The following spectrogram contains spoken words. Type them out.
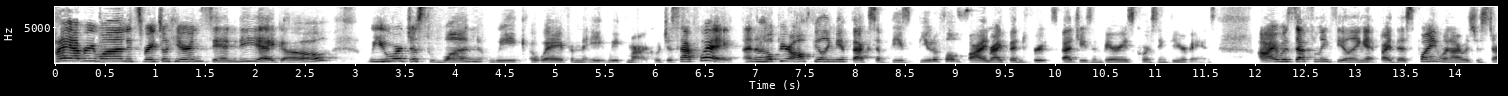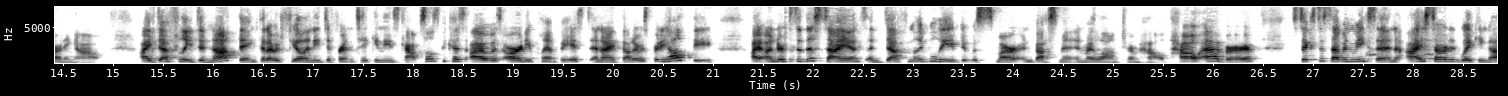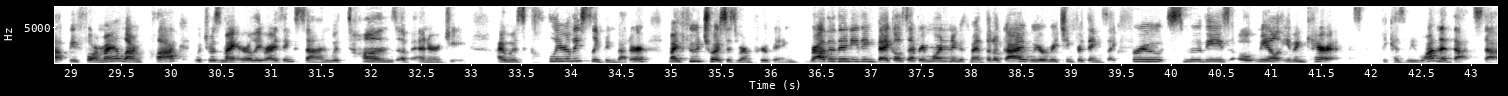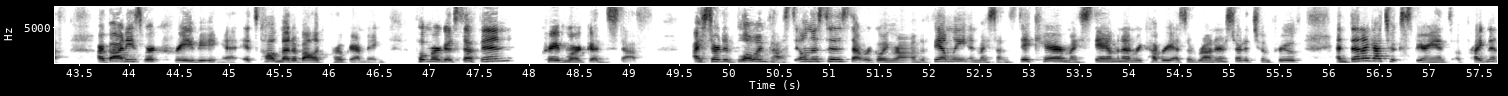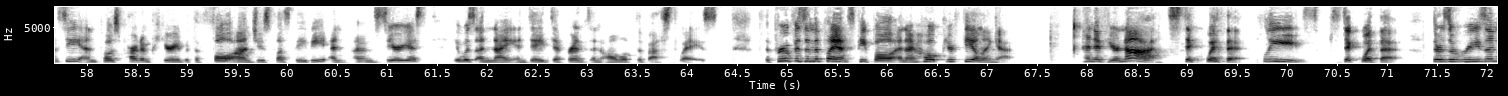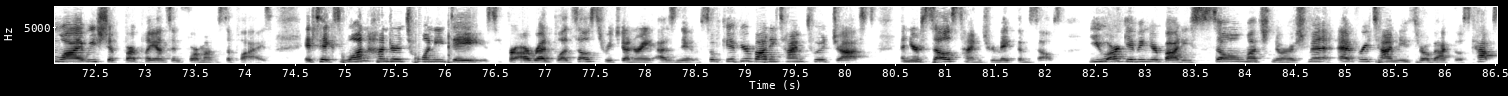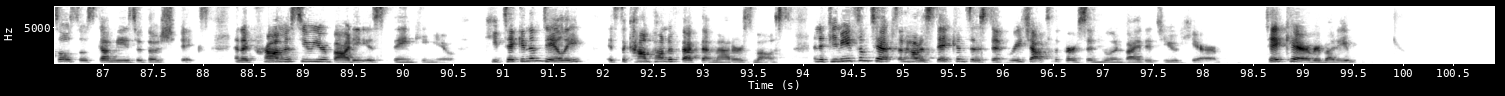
Hi, everyone. It's Rachel here in San Diego. You are just one week away from the eight week mark, which is halfway. And I hope you're all feeling the effects of these beautiful, fine ripened fruits, veggies, and berries coursing through your veins. I was definitely feeling it by this point when I was just starting out. I definitely did not think that I would feel any different taking these capsules because I was already plant based and I thought I was pretty healthy. I understood the science and definitely believed it was smart investment in my long term health. However, six to seven weeks in, I started waking up before my alarm clock, which was my early rising son, with tons of energy. I was clearly sleeping better. My food choices were improving. Rather than eating bagels every morning with my little guy, we were reaching for things like fruit, smoothies, oatmeal, even carrots because we wanted that stuff. Our bodies were craving it. It's called metabolic programming. Put more good stuff in, crave more good stuff. I started blowing past illnesses that were going around the family and my son's daycare. My stamina and recovery as a runner started to improve. And then I got to experience a pregnancy and postpartum period with a full on Juice Plus baby. And I'm serious, it was a night and day difference in all of the best ways. The proof is in the plants, people, and I hope you're feeling it. And if you're not, stick with it. Please stick with it. There's a reason why we ship our plants in four month supplies. It takes 120 days for our red blood cells to regenerate as new. So give your body time to adjust and your cells time to remake themselves. You are giving your body so much nourishment every time you throw back those capsules, those gummies, or those shakes. And I promise you, your body is thanking you. Keep taking them daily. It's the compound effect that matters most. And if you need some tips on how to stay consistent, reach out to the person who invited you here. Take care, everybody.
